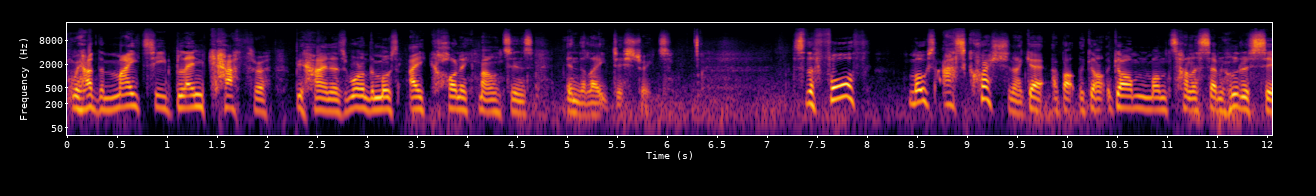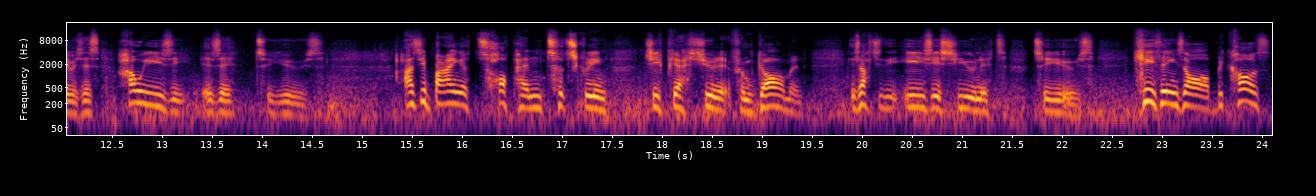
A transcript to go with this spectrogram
We have the mighty Blencathra behind us, one of the most iconic mountains in the Lake District. So the fourth most asked question I get about the Garmin Montana 700 series is how easy is it to use? As you're buying a top end touchscreen GPS unit from Garmin, it's actually the easiest unit to use. Key things are because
